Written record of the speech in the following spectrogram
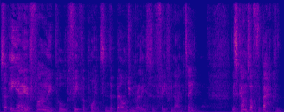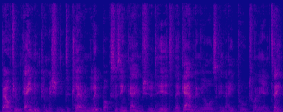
So, EA have finally pulled FIFA points in the Belgian release of FIFA 19. This comes off the back of the Belgian Gaming Commission declaring loot boxes in games should adhere to their gambling laws in April 2018.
